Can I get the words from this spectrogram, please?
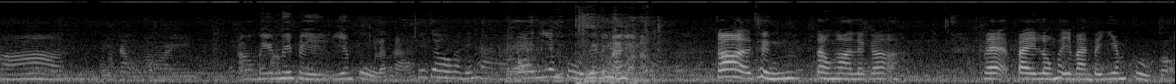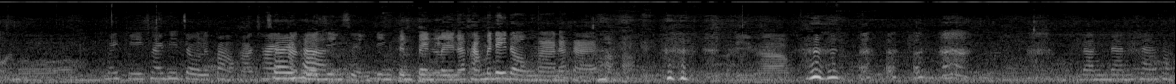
อ๋อไปเต่างอย เอาไม่ไม่ไปเยี่ยมปู่แล้วคะพี่โจสวัสดีค่ะไปเยี่ยมปู่ด้วยไหมคะก็ถึงเตางอยแล้วก็แวะไปโรงพยาบาลไปเยี่ยมปู่ก่อนเมื่ อกี้ใช่พี่โจหรือเปล่าคะใช่ใช่ค่ะค่ะ ตัวจริงเสียงจริงเป็นๆเลยนะคะ ไม่ได้ดองมานะคะ สวัสดีครับ ดันดันค่ะขอบ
